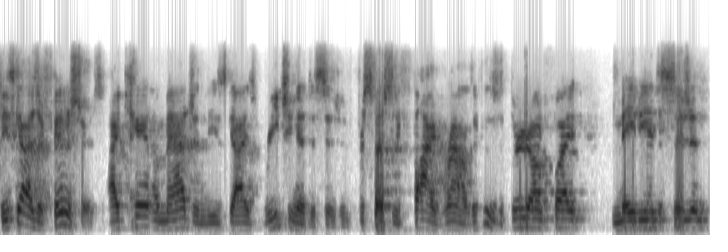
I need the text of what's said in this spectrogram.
these guys are finishers. I can't imagine these guys reaching a decision, for especially five rounds. If this is a three round fight, maybe a decision.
